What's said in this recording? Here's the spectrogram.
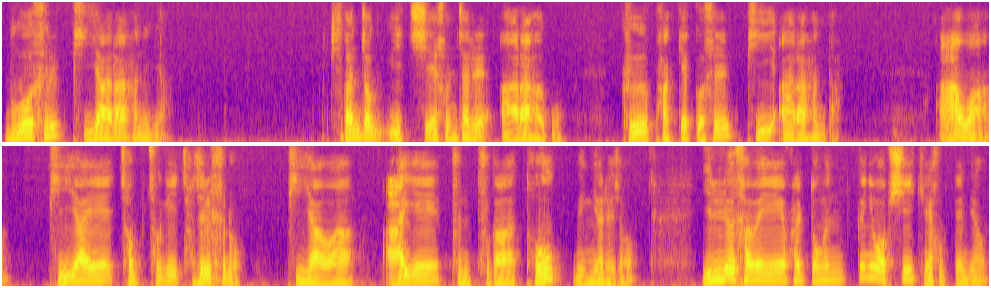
무엇을 비아라 하느냐. 주관적 위치의 선자를 알아 하고 그 밖의 것을 비아라 한다. 아와 비아의 접촉이 잦을수록 비아와 아의 분투가 더욱 맹렬해져 인류 사회의 활동은 끊임없이 계속되며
